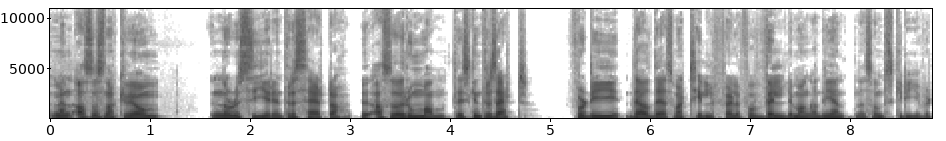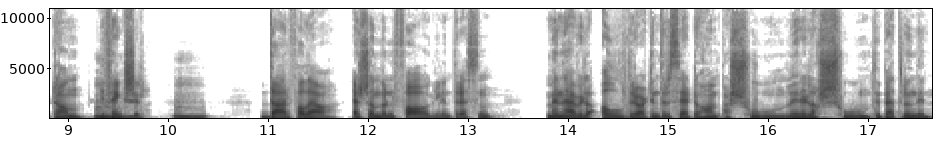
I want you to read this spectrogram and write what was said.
men altså snakker vi om Når du sier interessert, da. Altså romantisk interessert. Fordi det er jo det som er tilfellet for veldig mange av de jentene som skriver til han i Mhm. fengsel. Mm. Der faller jeg av. Jeg skjønner den faglige interessen, men jeg ville aldri vært interessert i å ha en personlig relasjon til Peter Lundin.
